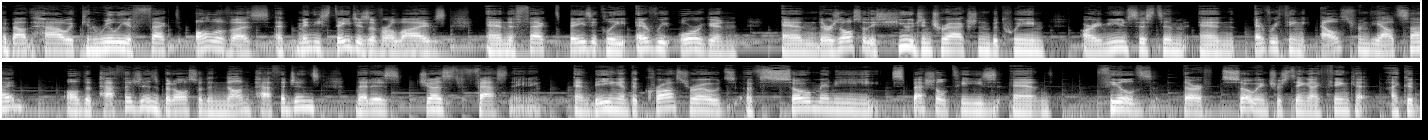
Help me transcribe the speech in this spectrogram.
about how it can really affect all of us at many stages of our lives and affect basically every organ. And there's also this huge interaction between our immune system and everything else from the outside, all the pathogens, but also the non pathogens, that is just fascinating and being at the crossroads of so many specialties and fields that are so interesting, I think I could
